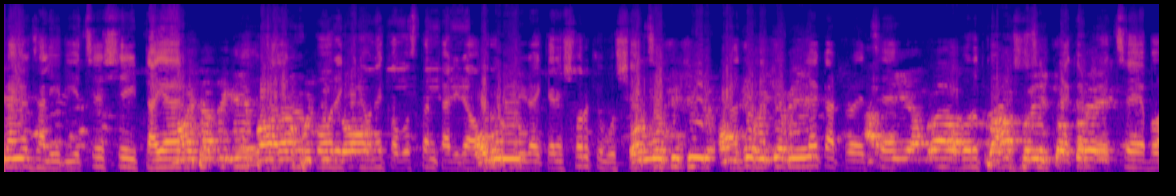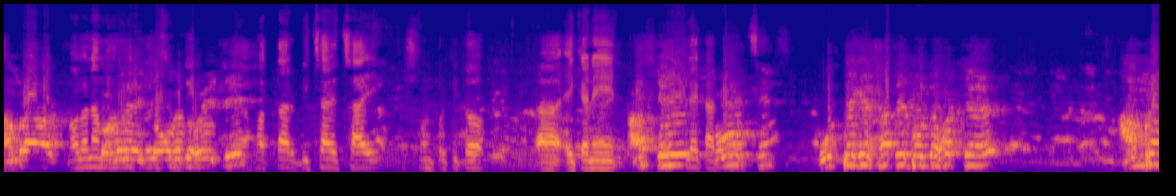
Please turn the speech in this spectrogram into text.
টায়ার জ্বালিয়ে দিয়েছে। সেই টায়ার জ্বালানোর পর এখানে অনেক অবস্থানকারীরা অবরোধকারীরা এখানে সড়কে বসে আছে। প্ল্যাকার্ড রয়েছে অবরোধ কর্মসূচির প্ল্যাকার্ড রয়েছে এবং মৌলানা মোহাম্মদ হত্যার বিচার চাই সম্পর্কে আহ, এখানে ভোট রয়েছে। উদ্বেগের সাথে বলতে হচ্ছে আমরা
